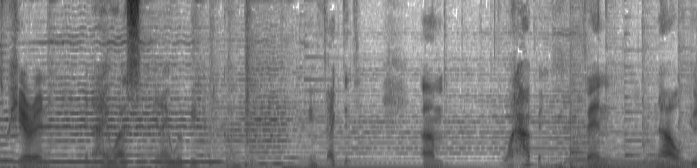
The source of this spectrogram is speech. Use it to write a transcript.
to here and and i was and i will be going to be infected um what happened? Then now you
